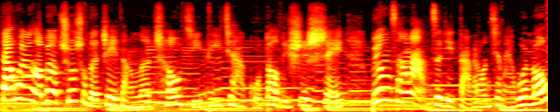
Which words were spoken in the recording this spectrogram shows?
带会员好朋友出手的这一档呢，超级低价股到底是谁？不用藏啦，自己打电话进来问喽。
